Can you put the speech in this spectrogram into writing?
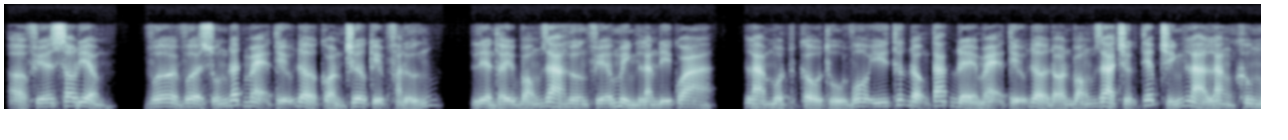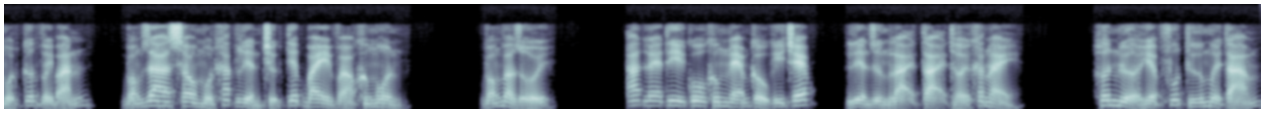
Ở phía sau điểm, vừa vừa xuống đất mẹ tiểu đờ còn chưa kịp phản ứng, liền thấy bóng ra hướng phía mình lăn đi qua, làm một cầu thủ vô ý thức động tác để mẹ tiểu đờ đón bóng ra trực tiếp chính là lăng không một cước về bắn, bóng ra sau một khắc liền trực tiếp bay vào không môn. Bóng vào rồi. Atletico không ném cầu ghi chép, liền dừng lại tại thời khắc này. Hơn nửa hiệp phút thứ 18,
